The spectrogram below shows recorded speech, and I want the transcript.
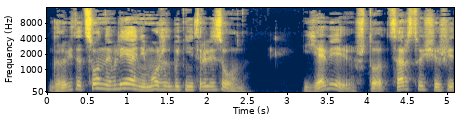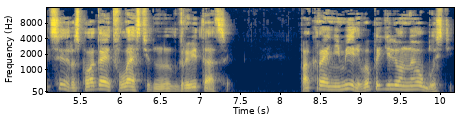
Гравитационное влияние может быть нейтрализовано. Я верю, что царствующие жрецы располагают властью над гравитацией, по крайней мере в определенной области,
